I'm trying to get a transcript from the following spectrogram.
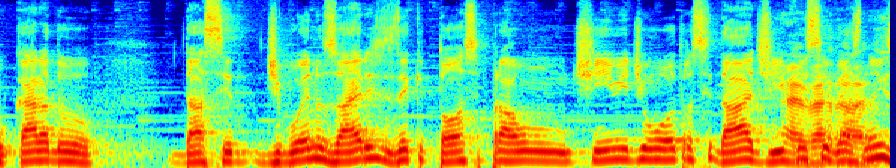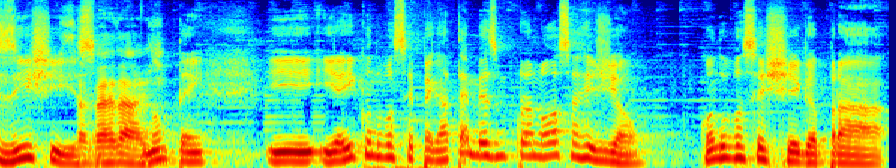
o cara do, da, de Buenos Aires dizer que torce para um time de uma outra cidade e É vice-versa. Não existe Isso isso. é verdade. Não tem. E, e aí quando você pegar até mesmo para nossa região, quando você chega para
